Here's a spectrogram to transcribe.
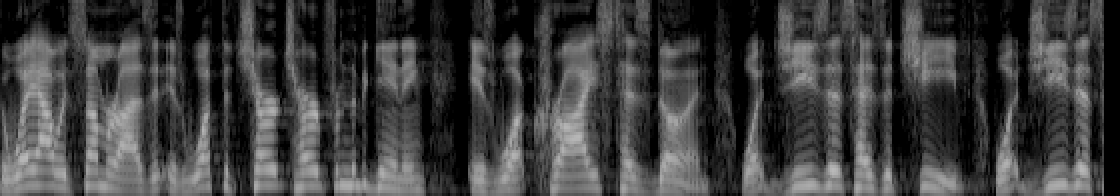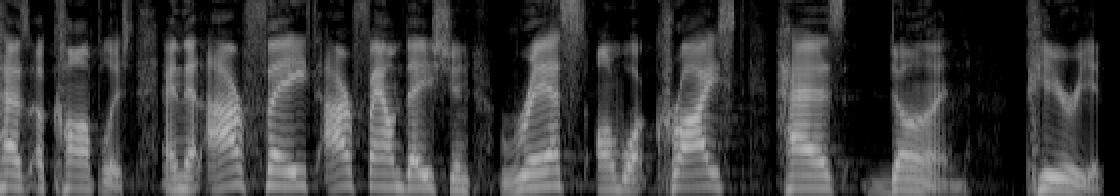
the way I would summarize it is what the church heard from the beginning is what Christ has done, what Jesus has achieved, what Jesus has accomplished, and that our faith, our foundation rests on what Christ has done. Period.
